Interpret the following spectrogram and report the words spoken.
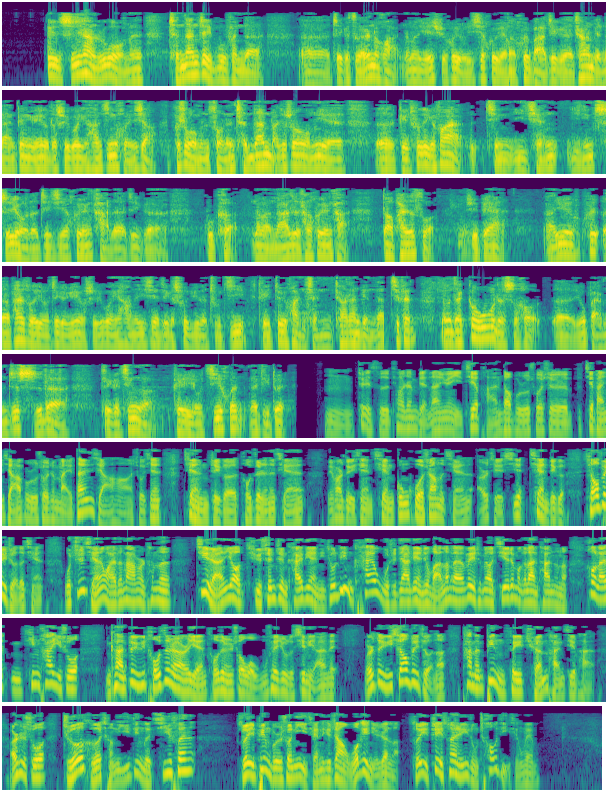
对实际上，如果我们承担这一部分的呃这个责任的话，那么也许会有一些会员会把这个挑山扁担跟原有的水果银行进行混淆，不是我们所能承担的。就说我们也呃给出了一个方案，请以前已经持有的这些会员卡的这个顾客，那么拿着他的会员卡到派出所去备案。呃，因为会呃派出所有这个原有水果银行的一些这个数据的主机，可以兑换成挑战点的积分。那么在购物的时候，呃，有百分之十的这个金额可以由积分来抵兑。嗯，这次挑战扁担愿意接盘，倒不如说是接盘侠，不如说是买单侠哈。首先欠这个投资人的钱没法兑现，欠供货商的钱，而且欠欠这个消费者的钱。我之前我还在纳闷，他们既然要去深圳开店，你就另开五十家店就完了呗，为什么要接这么个烂摊子呢？后来你听他一说，你看对于投资人而言，投资人说我无非就是心理安慰；而对于消费者呢，他们并非全盘接盘，而是说折合成一定的积分。所以并不是说你以前那些账我给你认了，所以这算是一种抄底行为吗？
